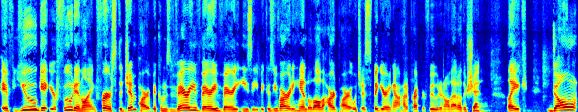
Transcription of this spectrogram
if you get your food in line first, the gym part becomes very, very, very easy because you've already handled all the hard part, which is figuring out how to prep your food and all that other shit. Yeah. Like, don't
